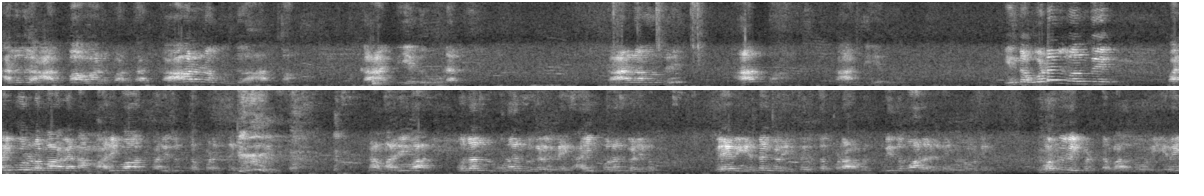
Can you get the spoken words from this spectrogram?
அல்லது ஆத்மாவான்னு பார்த்தா காரணம் வந்து ஆத்மா. காட்டியது உடல். காரணம் வந்து ஆத்மா. காட்டியது. இந்த உடல் வந்து பரிபூர்ணமாக நம் அறிவால் பரிசுத்தப்படுத்த நம் அறிவால் புலன் உணர்வுகளிலே ஐம்புலன்களிலும் வேறு எண்ணங்களில் திருத்தப்படாமல் புனிதமான நிலைகளோடு ஒருநிலைப்பட்ட மனதோடு இறை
